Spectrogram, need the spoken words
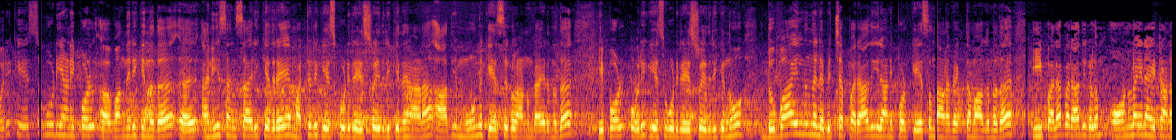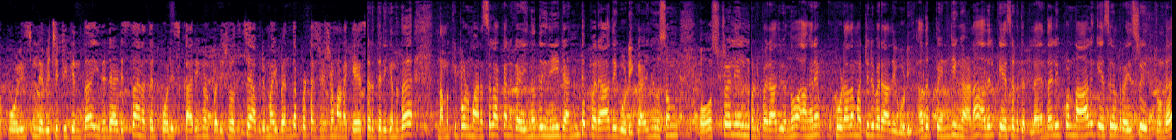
ഒരു കേസ് കൂടിയാണ് ഇപ്പോൾ വന്നിരിക്കുന്നത്. അനീസ് അൻസാരിക്കെതിരെ മറ്റൊരു കേസ് കൂടി രജിസ്റ്റർ ചെയ്തിരിക്കുന്നതാണ്. ആദ്യം മൂന്ന് കേസുകളാണ് ഉണ്ടായിരുന്നത്. ഇപ്പോൾ ഒരു കേസ് കൂടി രജിസ്റ്റർ ചെയ്തിരിക്കുന്നു. ദുബായിൽ നിന്ന് ലഭിച്ച പരാതിയിലാണ് ഇപ്പോൾ കേസെന്നാണ് വ്യക്തമാകുന്നത്. ഈ പല പരാതികളും ഓൺലൈനായിട്ടാണ് പോലീസിന് ലഭിച്ചിരിക്കുന്നത്. ഇതിന്റെ അടിസ്ഥാനത്തിൽ പോലീസ് കാര്യങ്ങൾ പരിശോധിച്ച് അവരുമായി ബന്ധപ്പെട്ട ശേഷമാണ് കേസെടുത്തിരിക്കുന്നത്. നമുക്കിപ്പോൾ മനസ്സിലാക്കാൻ കഴിയുന്നത് ഇനി രണ്ട് പരാതി കൂടി. കഴിഞ്ഞ ദിവസം ഓസ്ട്രേലിയയിൽ നിന്നൊരു പരാതി വന്നു. അങ്ങനെ കൂടാതെ മറ്റൊരു പരാതി കൂടി. അത് പെൻഡിംഗ് ആണ് അതിൽ കേസെടുത്തിട്ടില്ല. എന്തായാലും ഇപ്പോൾ നാല് കേസുകൾ രജിസ്റ്റർ ചെയ്തിട്ടുണ്ട്.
